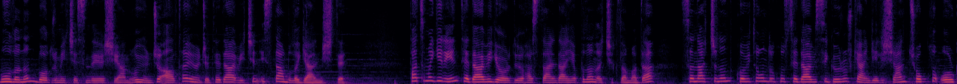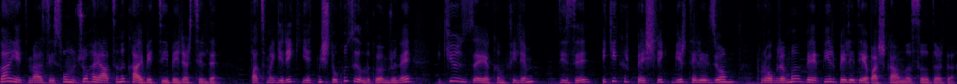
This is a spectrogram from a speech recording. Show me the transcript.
Muğla'nın Bodrum ilçesinde yaşayan oyuncu 6 ay önce tedavi için İstanbul'a gelmişti. Fatma Girik'in tedavi gördüğü hastaneden yapılan açıklamada sanatçının COVID-19 tedavisi görürken gelişen çoklu organ yetmezliği sonucu hayatını kaybettiği belirtildi. Fatma Girik 79 yıllık ömrüne 200'e yakın film, dizi, 2.45'lik bir televizyon programı ve bir belediye başkanlığı sığdırdı.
